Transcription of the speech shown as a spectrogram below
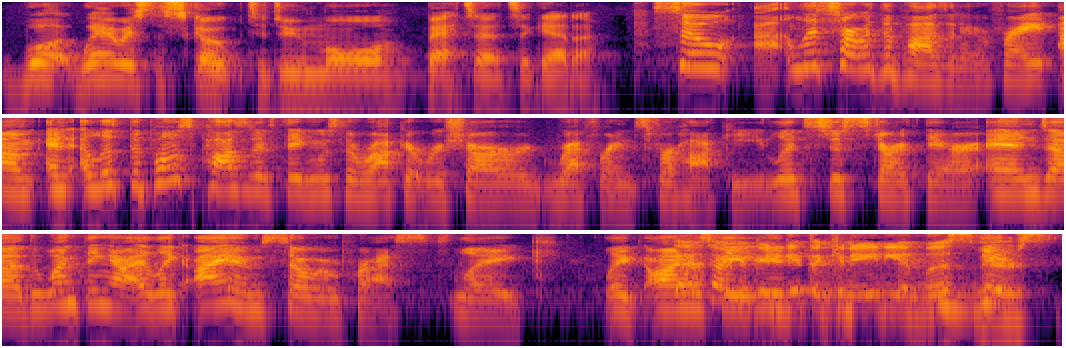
what, where is the scope to do more better together? So uh, let's start with the positive, right? Um, and uh, the most positive thing was the Rocket Richard reference for hockey. Let's just start there. And uh, the one thing I like, I am so impressed. Like, like honestly, that's how you're gonna get the Canadian listeners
